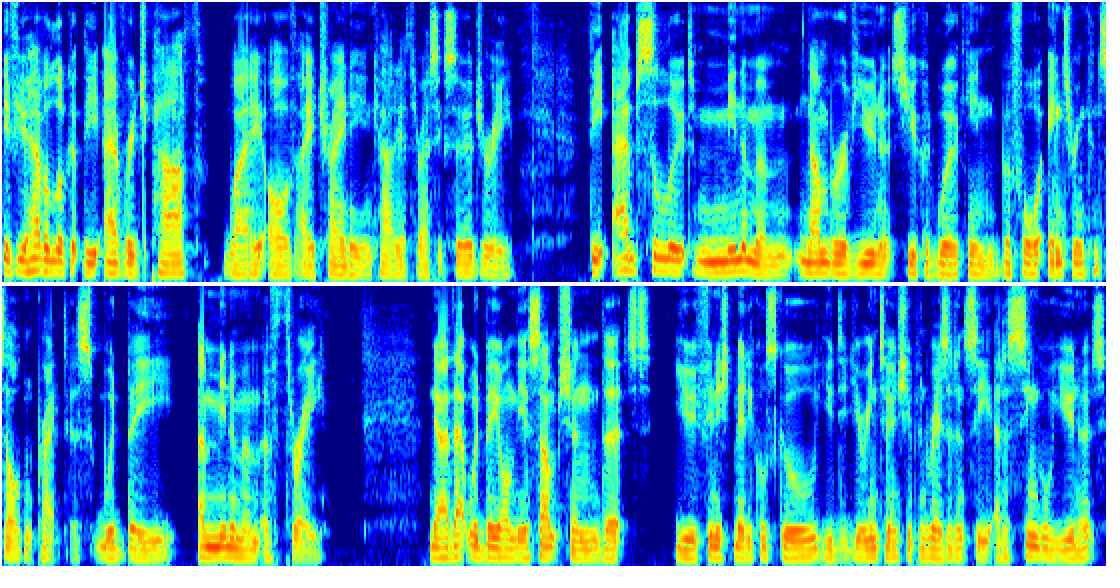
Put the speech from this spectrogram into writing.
If you have a look at the average pathway of a trainee in cardiothoracic surgery, the absolute minimum number of units you could work in before entering consultant practice would be a minimum of three. Now, that would be on the assumption that you finished medical school, you did your internship and residency at a single unit,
